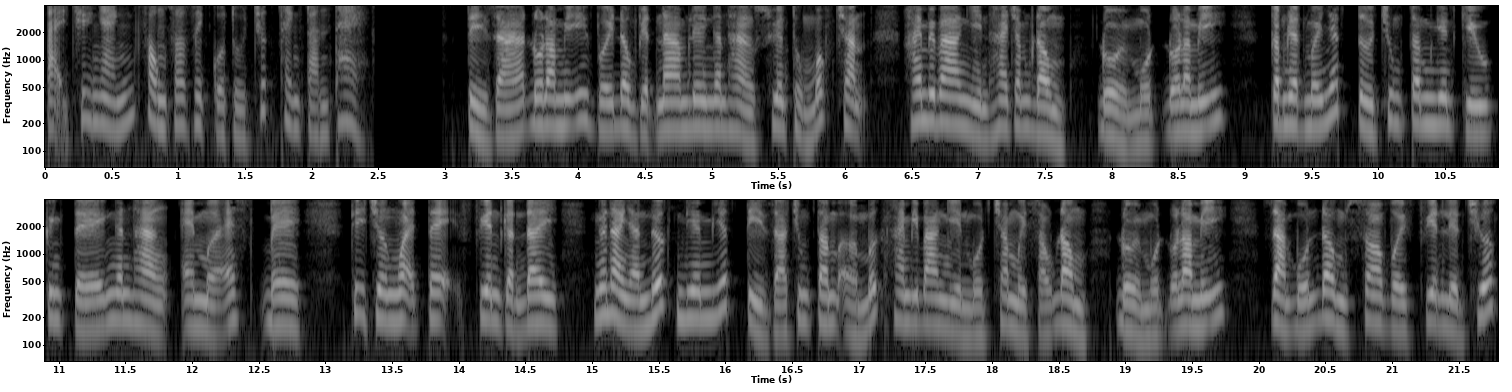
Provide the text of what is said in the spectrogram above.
tại chi nhánh phòng giao dịch của tổ chức thanh toán thẻ. Tỷ giá đô la Mỹ với đồng Việt Nam liên ngân hàng xuyên thủng mốc chặn 23.200 đồng đổi 1 đô la Mỹ. Cập nhật mới nhất từ Trung tâm Nghiên cứu Kinh tế Ngân hàng MSB, thị trường ngoại tệ phiên gần đây, Ngân hàng Nhà nước niêm yết tỷ giá trung tâm ở mức 23.116 đồng đổi 1 đô la Mỹ, giảm 4 đồng so với phiên liền trước,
